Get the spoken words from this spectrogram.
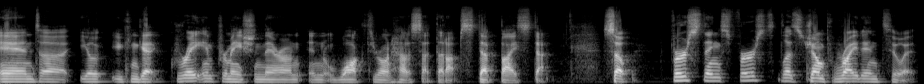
and uh, you you can get great information there on and walkthrough on how to set that up step by step. So first things first, let's jump right into it.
